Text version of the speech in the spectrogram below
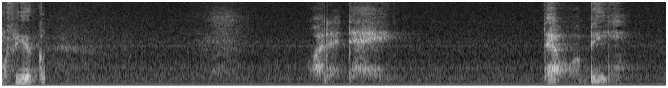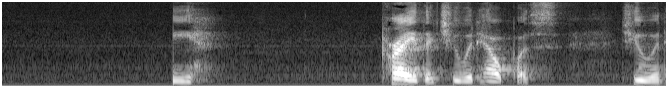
of your glory. What a day that will be. We pray that you would help us, that you would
